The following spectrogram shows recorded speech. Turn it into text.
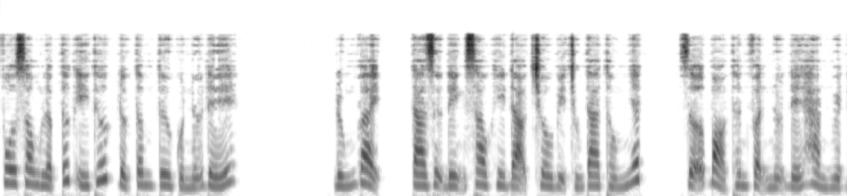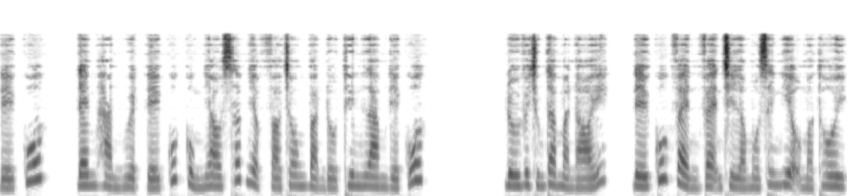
Vô song lập tức ý thức được tâm tư của nữ đế. Đúng vậy, ta dự định sau khi đạo châu bị chúng ta thống nhất, dỡ bỏ thân phận nữ đế Hàn Nguyệt đế quốc, đem Hàn Nguyệt đế quốc cùng nhau sắp nhập vào trong bản đồ Thiên Lam đế quốc. Đối với chúng ta mà nói, đế quốc vẻn vẹn chỉ là một danh hiệu mà thôi,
